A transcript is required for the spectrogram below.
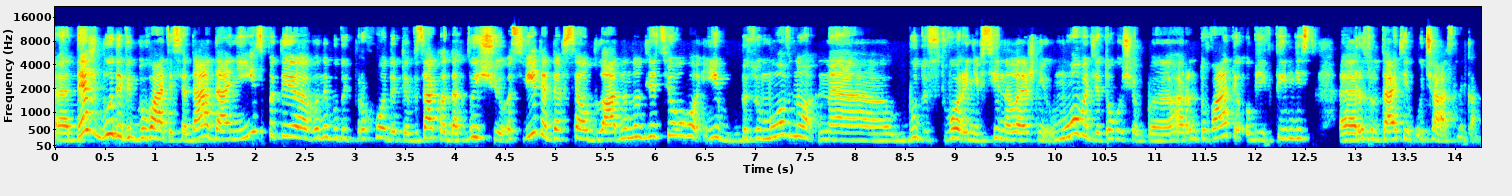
Е, де ж буде відбуватися да, дані іспити? Вони будуть проходити в закладах вищої освіти, де все обладнано для цього, і безумовно не будуть створені всі належні умови для того, щоб е, гарантувати об'єктивність е, результатів учасникам.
